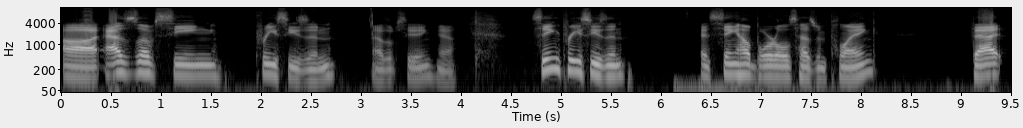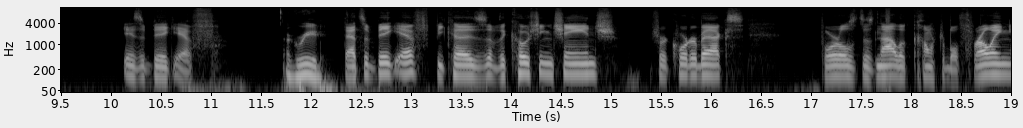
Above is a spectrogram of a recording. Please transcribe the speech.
Uh, as of seeing preseason, as of seeing, yeah, seeing preseason, and seeing how Bortles has been playing, that is a big if. Agreed. That's a big if because of the coaching change for quarterbacks. Bortles does not look comfortable throwing.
